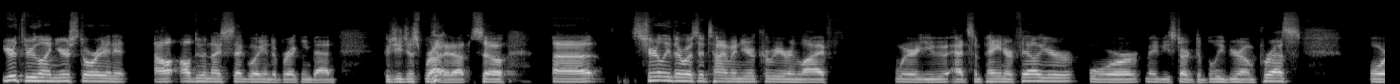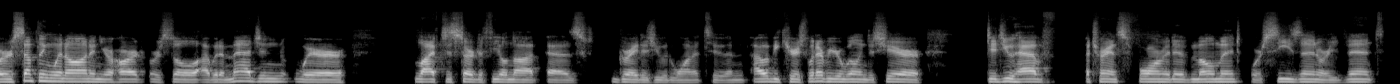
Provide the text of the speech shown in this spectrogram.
your through line, your story, and it. I'll I'll do a nice segue into Breaking Bad because you just brought it up. So uh, surely there was a time in your career in life where you had some pain or failure, or maybe you started to believe your own press, or something went on in your heart or soul. I would imagine where life just started to feel not as great as you would want it to. And I would be curious, whatever you're willing to share, did you have a transformative moment or season or event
